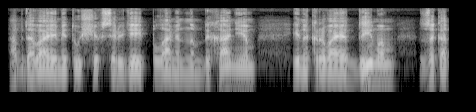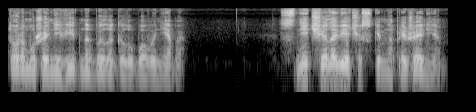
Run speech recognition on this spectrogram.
обдавая метущихся людей пламенным дыханием и накрывая дымом, за которым уже не видно было голубого неба. С нечеловеческим напряжением,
